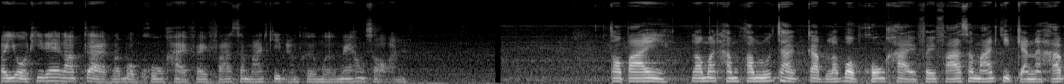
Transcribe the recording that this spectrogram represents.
ประโยชน์ที่ได้รับจากระบบโครงข่ายไฟฟ้าสมาร์ทกริดอำเภอเมืองแม่ฮ่องสอน ต่อไปเรามาทำความรู้จักกับระบบโครงข่ายไฟฟ้าสมาร์ทกริดกันนะครับ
